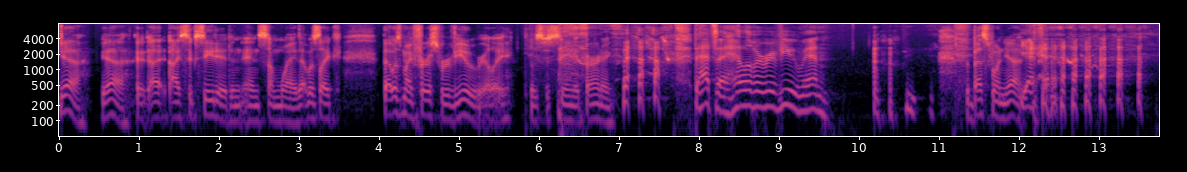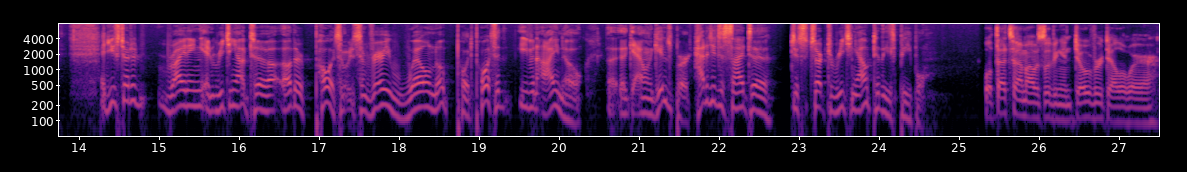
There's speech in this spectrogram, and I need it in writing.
Yeah, yeah, it, I, I succeeded in, in some way. That was like, that was my first review. Really, it was just seeing it burning. That's a hell of a review, man. the best one yet. Yeah. and you started writing and reaching out to other poets, some, some very well-known poets, poets that even I know, uh, like Allen Ginsberg. How did you decide to just start to reaching out to these people? Well, at that time, I was living in Dover, Delaware,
